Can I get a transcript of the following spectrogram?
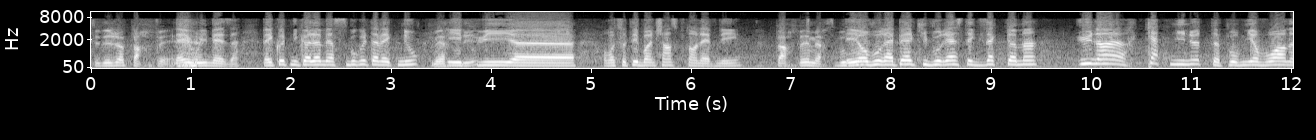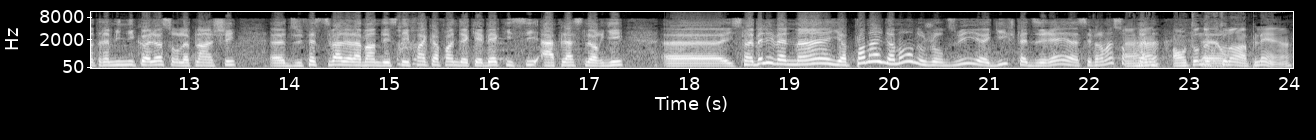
C'est déjà parfait. Ben oui, mais hein. Ben écoute, Nicolas, merci beaucoup d'être avec nous. Merci. Et puis, euh, on va te souhaiter bonne chance pour ton avenir. Parfait, merci beaucoup. Et on vous rappelle qu'il vous reste exactement une heure, quatre minutes pour venir voir notre ami Nicolas sur le plancher euh, du Festival de la bande dessinée francophone de Québec ici à Place Laurier. Euh, c'est un bel événement. Il y a pas mal de monde aujourd'hui, euh, Guy, je te dirais. Euh, C'est vraiment surprenant. Uh-huh. On tourne le Euh, on- dans le plein, hein?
